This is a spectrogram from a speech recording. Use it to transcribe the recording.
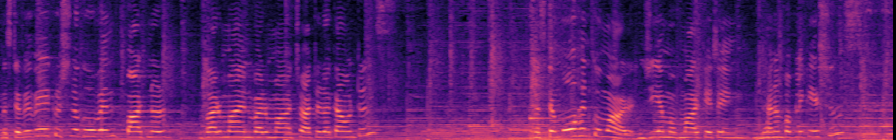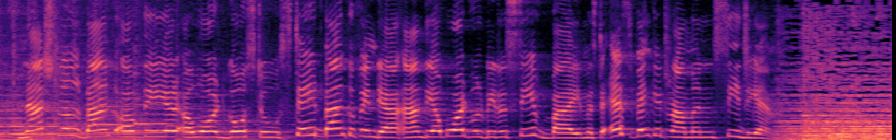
Mr. Vivek Krishna Govind, partner Verma and Verma Chartered Accountants. Mr. Mohan Kumar, GM of Marketing, Dhanam Publications. National Bank of the Year award goes to State Bank of India, and the award will be received by Mr. S. Venkatraman, CGM.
